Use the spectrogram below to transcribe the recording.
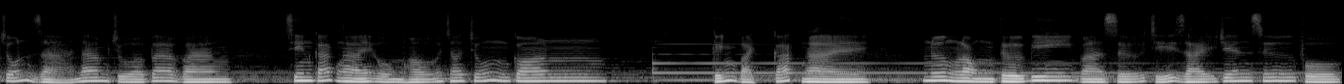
trốn giả Nam Chùa Ba Vàng. Xin các ngài ủng hộ cho chúng con. Kính bạch các ngài nương lòng từ bi và sự chỉ dạy trên sư phụ.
